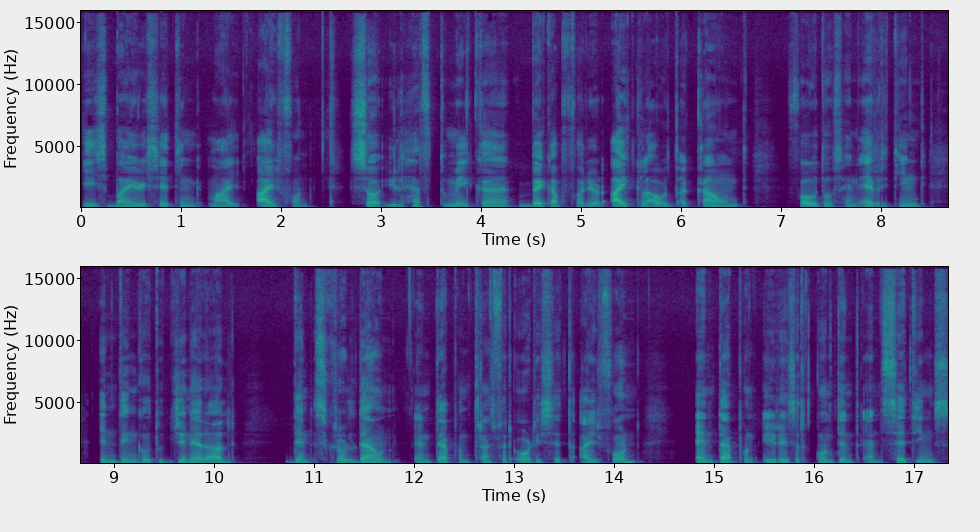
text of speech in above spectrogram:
is by resetting my iPhone. So you'll have to make a backup for your iCloud account, photos and everything, and then go to general, then scroll down and tap on transfer or reset iPhone and tap on eraser content and settings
